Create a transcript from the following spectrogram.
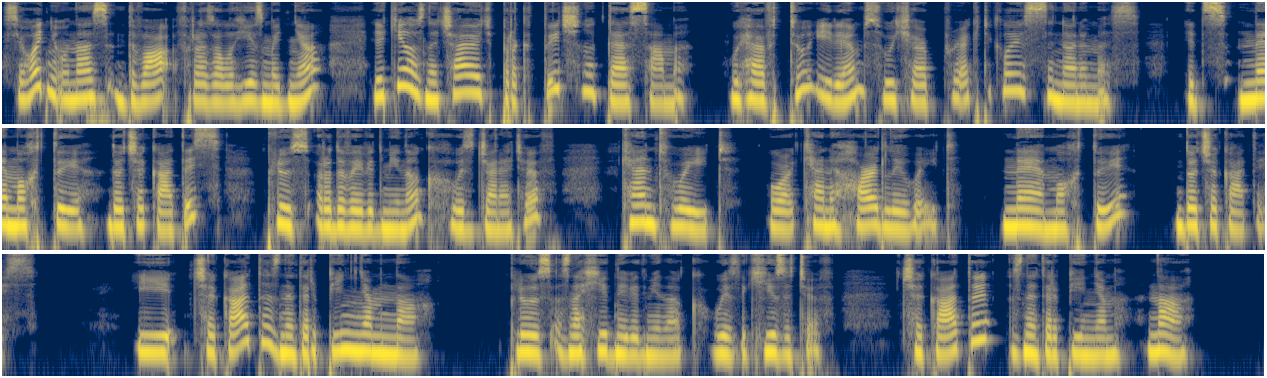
Сьогодні у нас два фразологізми дня, які означають практично те саме. We have two idioms which are practically synonymous. It's не могти дочекатись плюс родовий відмінок with genitive, can't wait or can hardly wait. Не могти дочекатись. І чекати з нетерпінням на плюс знахідний відмінок with accusative. Чекати з нетерпінням на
